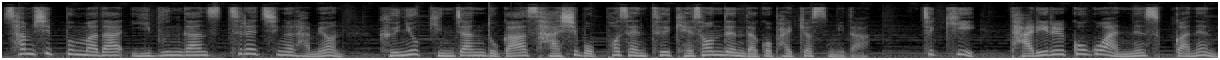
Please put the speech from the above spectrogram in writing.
30분마다 2분간 스트레칭을 하면 근육 긴장도가 45% 개선된다고 밝혔습니다. 특히 다리를 꼬고 앉는 습관은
